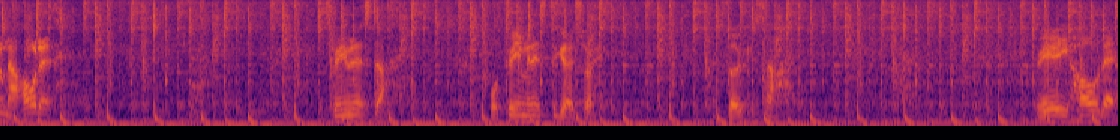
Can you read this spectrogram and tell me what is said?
On now, hold it. Three minutes done. Or three minutes to go, sorry. Focus now. Really hold it.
